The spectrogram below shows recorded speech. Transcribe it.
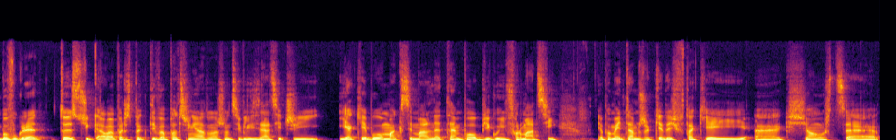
bo w ogóle to jest ciekawa perspektywa patrzenia na tą naszą cywilizację, czyli jakie było maksymalne tempo obiegu informacji. Ja pamiętam, że kiedyś w takiej e, książce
